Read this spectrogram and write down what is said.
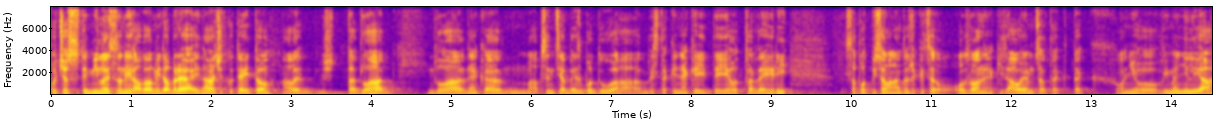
počas tej minulej sezóny hral veľmi dobre, aj na začiatku tejto, ale tá dlhá dlhá nejaká absencia bez bodu a bez také nejakej tej jeho tvrdej hry sa podpísala na tom, že keď sa ozval nejaký záujemca, tak, tak oni ho vymenili a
